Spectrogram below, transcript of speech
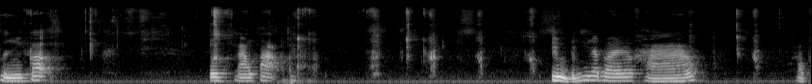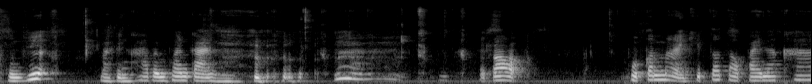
วันนี้ก็ ล้างปากอิ่มเป็นที่เรียบร้อยแล้วนะคะขอบคุณที่มากินข้าวเป็นเพื่อนกัน แล้วก็พบกันใหม่คลิปต่อๆไปนะคะ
